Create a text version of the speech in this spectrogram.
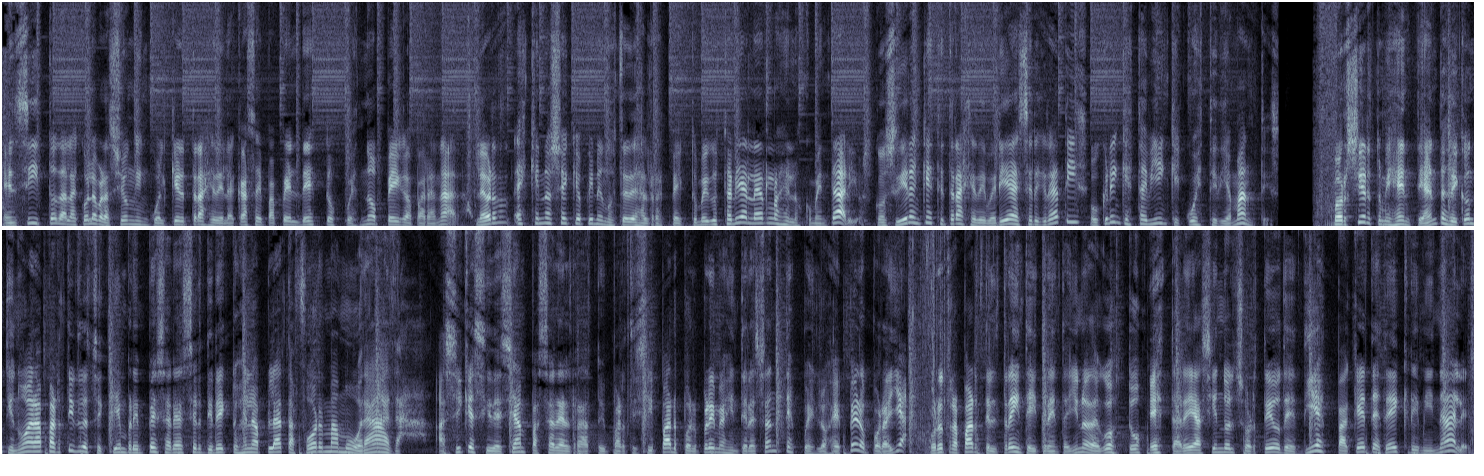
En sí, toda la colaboración en cualquier traje de la casa de papel de estos pues no pega para nada. La verdad es que no sé qué opinan ustedes al respecto. Me gustaría leerlos en los comentarios. ¿Consideran que este traje debería de ser gratis o creen que está bien que cueste diamantes? Por cierto mi gente, antes de continuar, a partir de septiembre empezaré a hacer directos en la plataforma morada. Así que si desean pasar el rato y participar por premios interesantes, pues los espero por allá. Por otra parte, el 30 y 31 de agosto estaré haciendo el sorteo de 10 paquetes de criminales,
